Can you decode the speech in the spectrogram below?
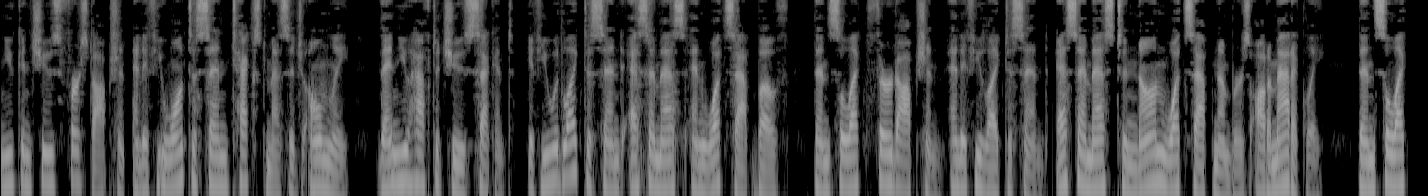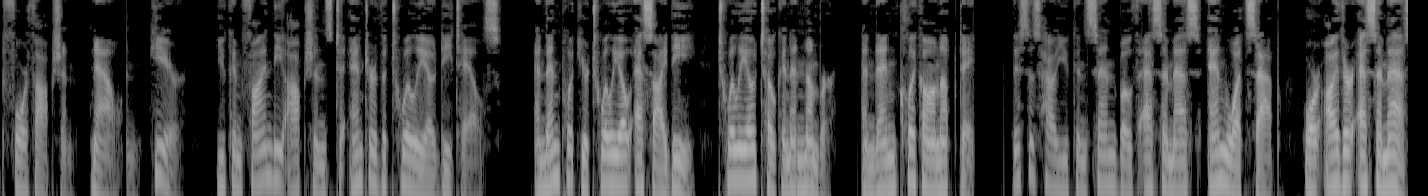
you can choose first option, and if you want to send text message only, then you have to choose second. If you would like to send SMS and WhatsApp both, then select third option, and if you like to send SMS to non-WhatsApp numbers automatically, then select fourth option. Now, here, you can find the options to enter the Twilio details, and then put your Twilio SID, Twilio token and number, and then click on Update. This is how you can send both SMS and WhatsApp or either SMS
